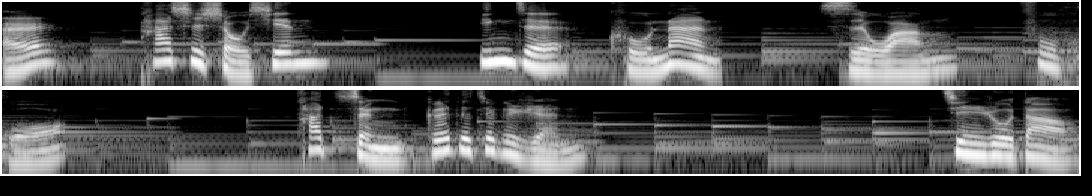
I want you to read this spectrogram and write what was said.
而他是首先因着苦难、死亡、复活，他整个的这个人进入到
